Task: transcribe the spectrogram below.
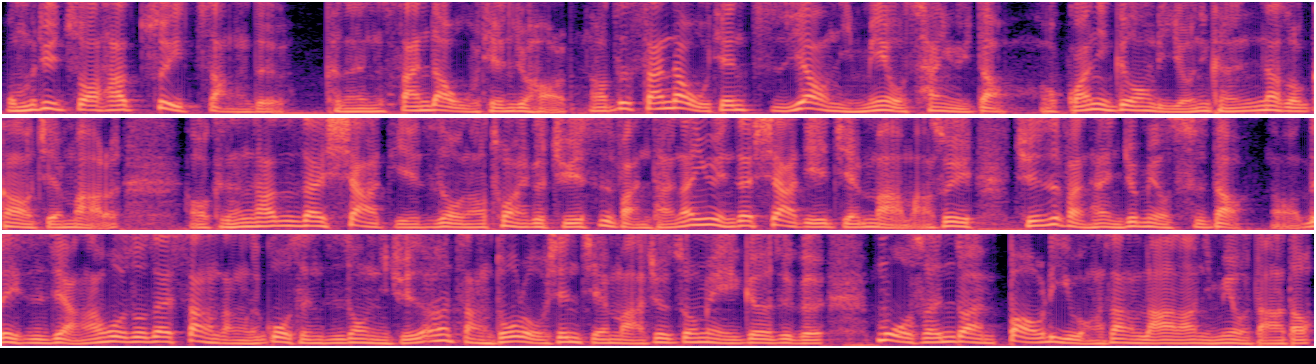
我们去抓它最涨的可能三到五天就好了。然后这三到五天，只要你没有参与到，我管你各种理由，你可能那时候刚好减码了，哦，可能它是在下跌之后，然后突然一个绝世反弹，那因为你在下跌减码嘛，所以绝世反弹你就没有吃到，哦，类似这样。然后或者说在上涨的过程之中，你觉得啊涨多了，我先减码，就中面一个这个陌生段暴力往上拉，然后你没有达到，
